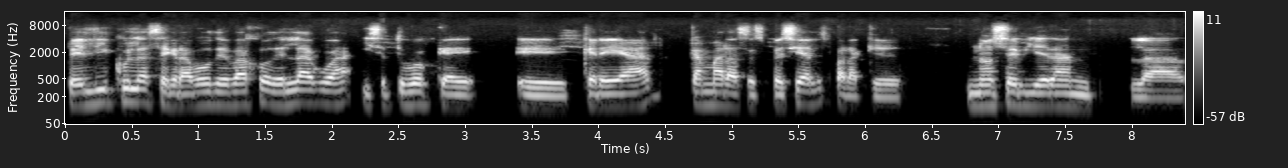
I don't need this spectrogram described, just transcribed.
película se grabó debajo del agua y se tuvo que eh, crear cámaras especiales para que no se vieran las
